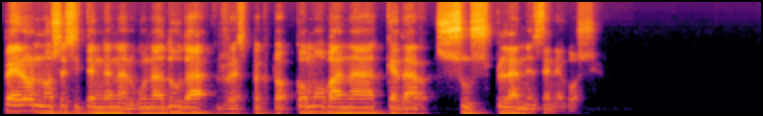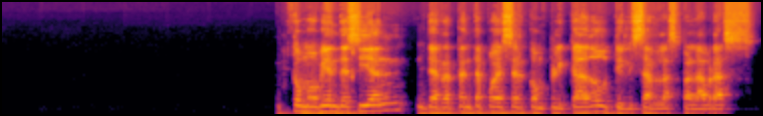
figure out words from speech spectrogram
Pero no sé si tengan alguna duda respecto a cómo van a quedar sus planes de negocio. como bien decían, de repente puede ser complicado utilizar las palabras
